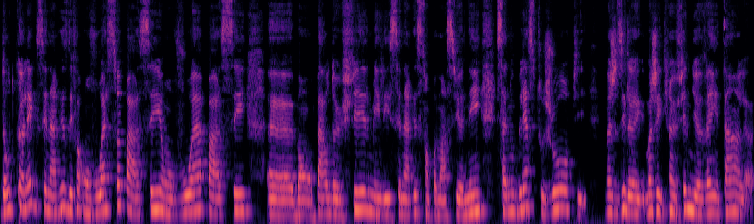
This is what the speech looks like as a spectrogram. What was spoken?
d'autres collègues scénaristes. Des fois, on voit ça passer, on voit passer. Euh, bon, on parle d'un film et les scénaristes sont pas mentionnés. Ça nous blesse toujours. Puis moi, je dis, moi j'ai écrit un film il y a 20 ans là.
